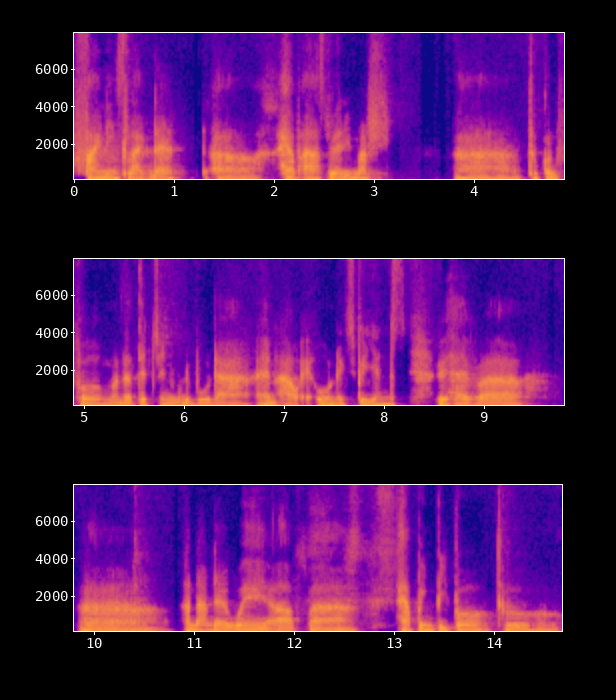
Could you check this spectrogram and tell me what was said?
findings like that uh, help us very much uh, to confirm the teaching of the Buddha and our own experience. We have uh, uh, another way of helping people to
